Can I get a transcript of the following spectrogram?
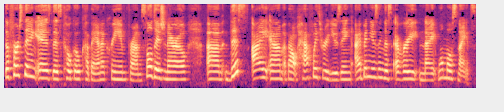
The first thing is this Coco Cabana cream from Sol de Janeiro. Um, this I am about halfway through using. I've been using this every night, well most nights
